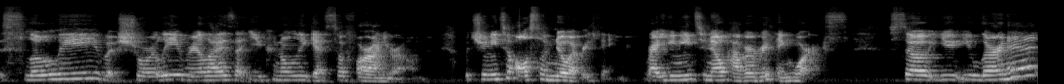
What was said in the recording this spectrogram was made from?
slowly but surely realize that you can only get so far on your own. But you need to also know everything right? You need to know how everything works. So you you learn it,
